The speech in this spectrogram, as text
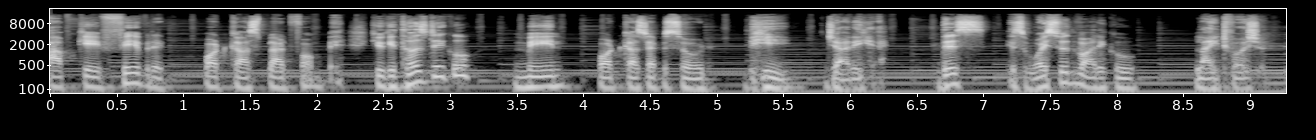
आपके फेवरेट पॉडकास्ट प्लेटफॉर्म पे, क्योंकि थर्सडे को मेन पॉडकास्ट एपिसोड भी जारी है. This is voice with Warikoo light version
